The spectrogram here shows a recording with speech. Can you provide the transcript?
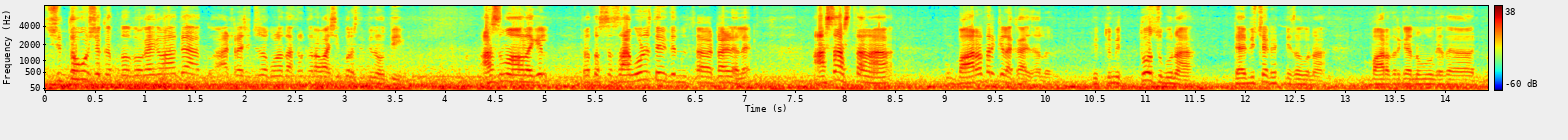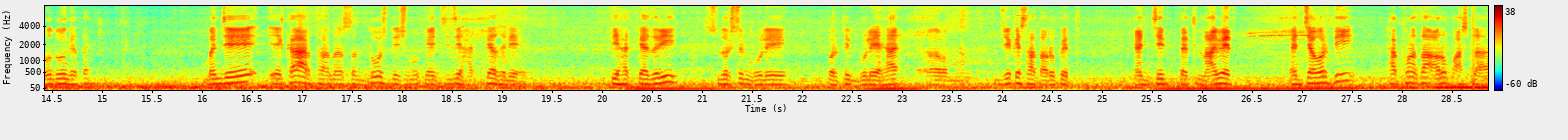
सिद्ध होऊ शकत नव्हता. काय किंवा त्या अट्रॅसिटीचा गुन्हा दाखल करावा अशी परिस्थिती नव्हती. असं म्हणावं लागेल. तर तसं सांगूनच त्यांनी ते टा- टाळलेलं आहे. असं असताना बारा तारखेला काय झालं? की तुम्ही तोच गुन्हा त्या दिवशीच्या घटनेचा गुन्हा बारा तारखेला नोंदवून घेता नोंदवून घेताय? म्हणजे एका अर्थानं संतोष देशमुख यांची जी हत्या झाली आहे ती हत्या जरी सुदर्शन घोले प्रतीक घोले ह्या जे काही सात आरोप आहेत यांची त्यात नावे आहेत. यांच्यावरती ह्या खुनाचा आरोप असला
